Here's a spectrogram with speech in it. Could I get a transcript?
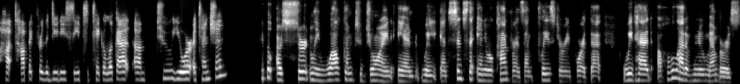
hot topic for the DDC to take a look at um, to your attention? People are certainly welcome to join, and we and since the annual conference, I'm pleased to report that we've had a whole lot of new members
